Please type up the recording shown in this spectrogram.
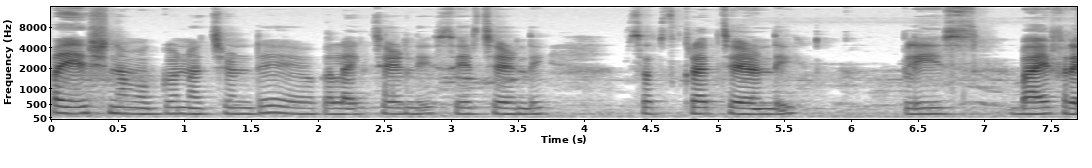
పాప వేసిన ముగ్గు నచ్చుంటే ఒక లైక్ చేయండి షేర్ చేయండి సబ్స్క్రైబ్ చేయండి. Please bye friends.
